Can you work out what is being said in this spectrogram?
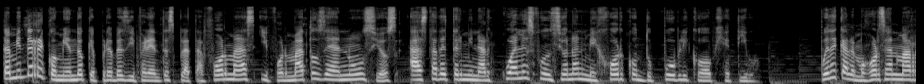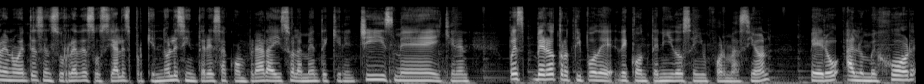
También te recomiendo que pruebes diferentes plataformas y formatos de anuncios hasta determinar cuáles funcionan mejor con tu público objetivo. Puede que a lo mejor sean más renuentes en sus redes sociales porque no les interesa comprar, ahí solamente quieren chisme y quieren pues ver otro tipo de, de contenidos e información pero a lo mejor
